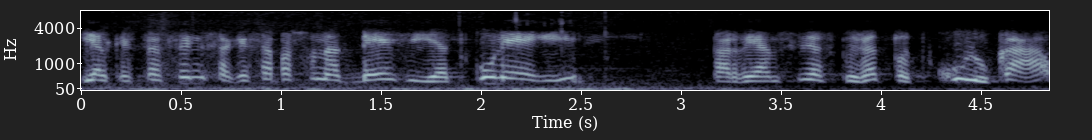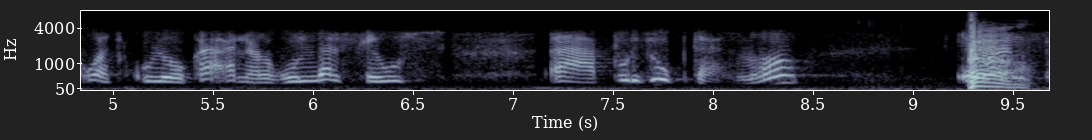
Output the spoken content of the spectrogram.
I el que estàs fent és que aquesta persona et vegi i et conegui per veure si després et pot col·locar o et col·loca en algun dels seus uh, productes, no? Llavors,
